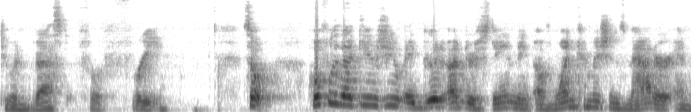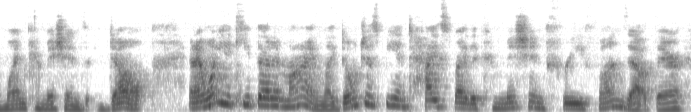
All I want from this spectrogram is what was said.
to invest for free. So, hopefully, that gives you a good understanding of when commissions matter and when commissions don't. And I want you to keep that in mind. Like, don't just be enticed by the commission free funds out there.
